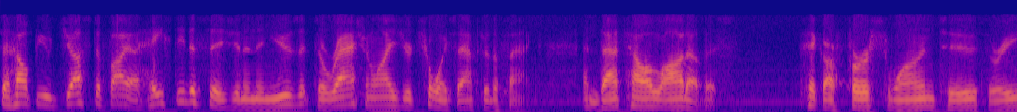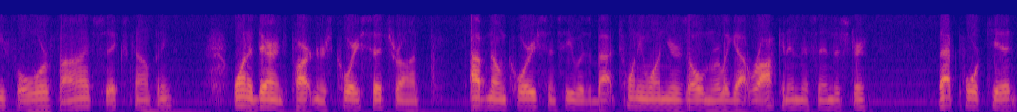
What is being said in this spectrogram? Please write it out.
to help you justify a hasty decision and then use it to rationalize your choice after the fact. And that's how a lot of us pick our first one, two, three, four, five, six companies. One of Daren's partners, Corey Citrin, I've known Corey since he was about 21 years old and really got rocking in this industry. That poor kid.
